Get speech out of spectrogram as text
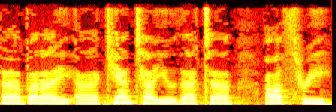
Uh, But I uh, can tell you that uh, all three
